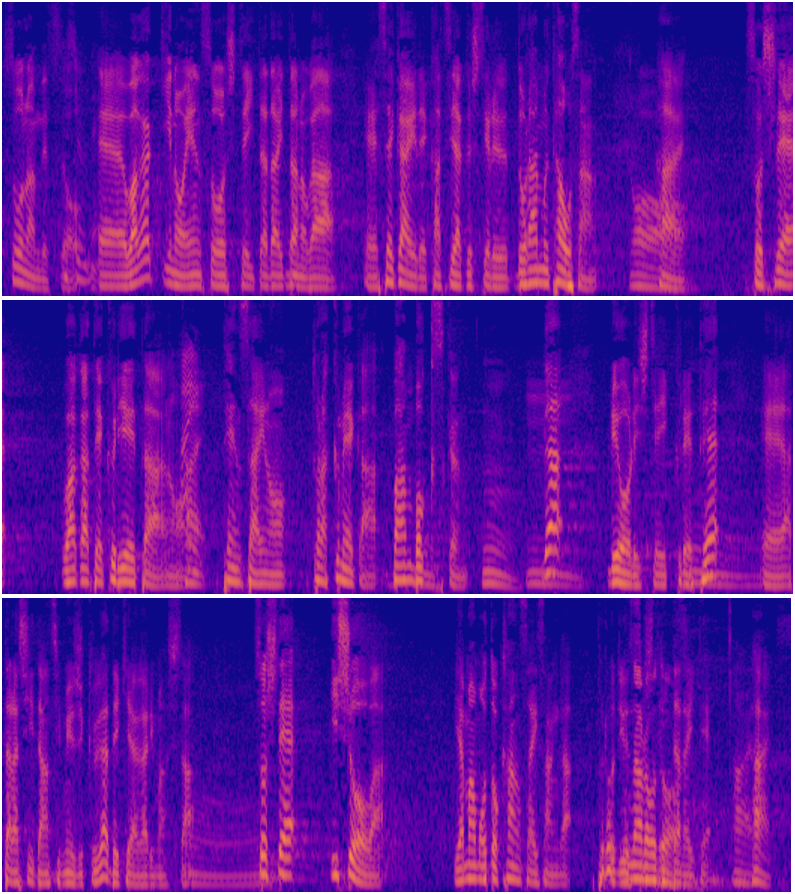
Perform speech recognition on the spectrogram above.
そうなんですよ。ですよね。えー和楽器の演奏をしていただいたのが、えー世界で活躍している DRUM TAO さん、はい、そして若手クリエイターのはい。天才のトラックメーカー banvox 君が料理してくれて、えー新しいダンスミュージックが出来上がりました。そして衣装は山本寛斎さんがプロデュースしていただいて、はい。はい、す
